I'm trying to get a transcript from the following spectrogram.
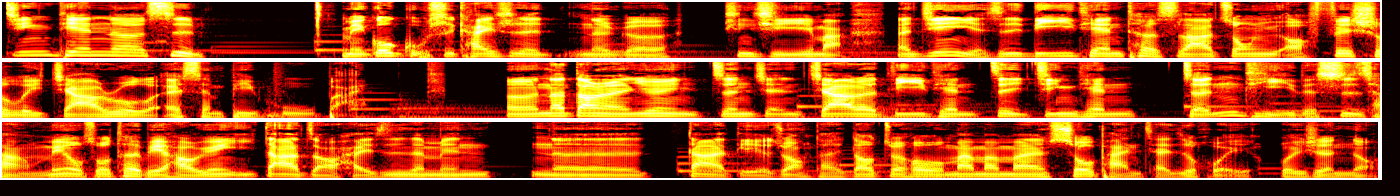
今天呢是美国股市开市的那个星期一嘛，那今天也是第一天，特斯拉终于 officially 加入了 S&P 五百。呃，那当然，因为增加加了第一天，这今天整体的市场没有说特别好，因为一大早还是那边呃大跌的状态，到最后慢慢慢收盘才是回回升的哦。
